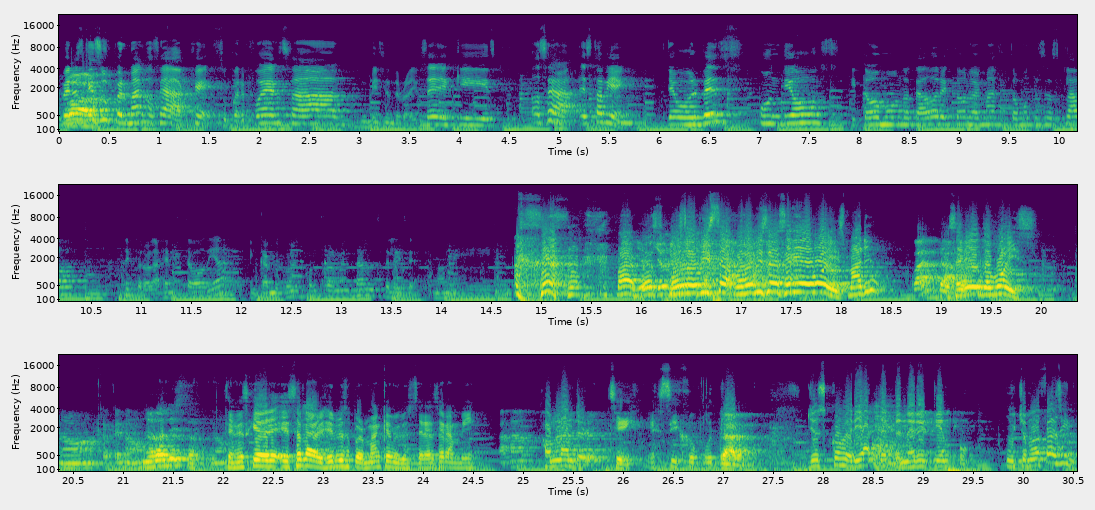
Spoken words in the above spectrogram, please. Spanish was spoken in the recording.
Pero Wow. es que Superman, o sea, ¿qué? Super fuerza, visión de rayos X. O sea, está bien. Te volves un dios y todo el mundo te adora y todo lo demás y todo el mundo es esclavo. Sí, pero la gente te va a odiar. En cambio, con el control mental, usted le dice, mami. ¿vos, vos has visto, ¿Vos has visto la serie de Boys, Mario? ¿Cuál? La serie de The Boys. No, creo que no. ¿No lo has visto? No. Tienes que ver, esa es la versión de Superman que me gustaría hacer a mí. Ajá. Homelander. Sí, es hijo puta. Yo escogería detener el tiempo. Mucho más fácil.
